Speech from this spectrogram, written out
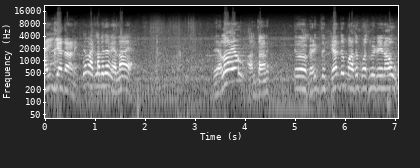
આવી ગયા તાણે. કેમ આટલા બધા વહેલા આયા? વહેલો આવ્યો અંતાણે તો ઘડીક તો ઘેર જઉં પાછો પાંચ મિનિટ લઈને આવું.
